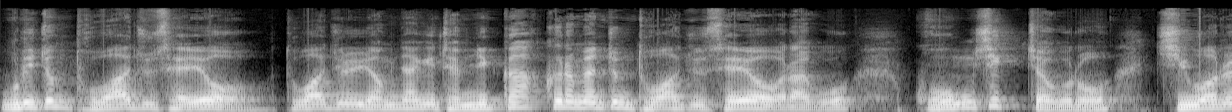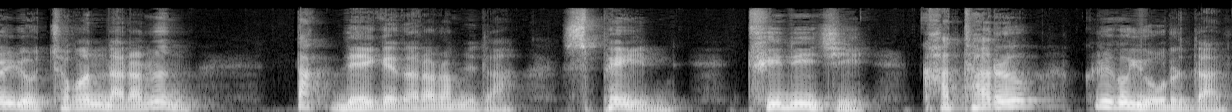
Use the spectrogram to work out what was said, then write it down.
우리 좀 도와주세요. 도와줄 역량이 됩니까? 그러면 좀 도와주세요. 라고 공식적으로 지원을 요청한 나라는 딱 네 개 나라랍니다. 스페인, 튀니지, 카타르, 그리고 요르단.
